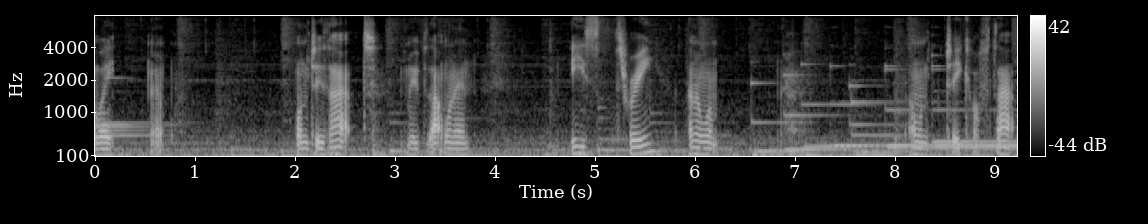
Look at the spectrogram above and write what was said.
Wait, no. I want to do that, move that one in. These three, and I want... I want to take off that,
